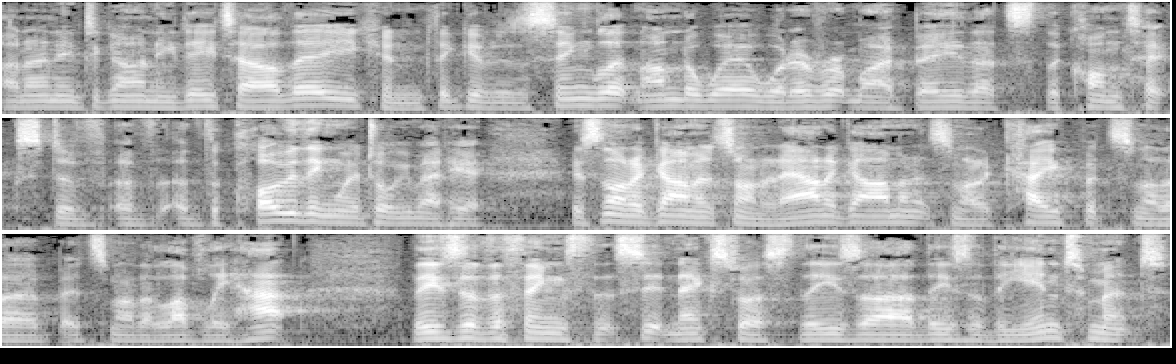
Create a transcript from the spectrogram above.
I don't need to go any detail there. You can think of it as a singlet, an underwear, whatever it might be. That's the context of, of, of, the clothing we're talking about here. It's not a garment, it's not an outer garment, it's not a cape, it's not a, it's not a lovely hat. These are the things that sit next to us. These are, these are the intimate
